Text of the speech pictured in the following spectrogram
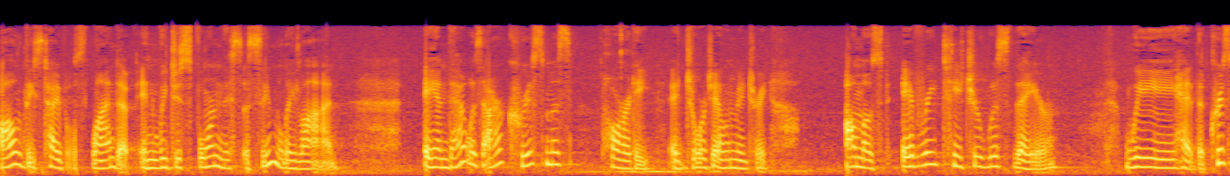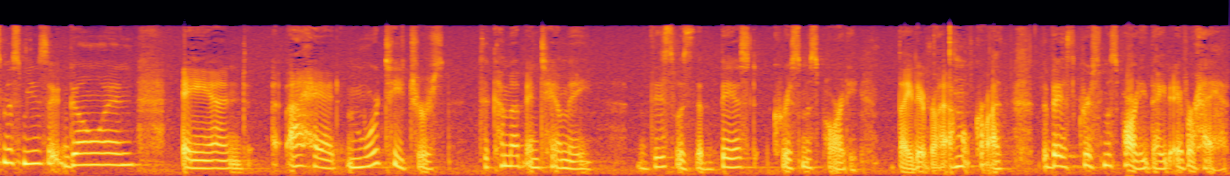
all of these tables lined up and we just formed this assembly line. And that was our Christmas party at George Elementary. Almost every teacher was there. We had the Christmas music going, and I had more teachers to come up and tell me this was the best Christmas party they'd ever had. I'm gonna cry. The best Christmas party they'd ever had.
